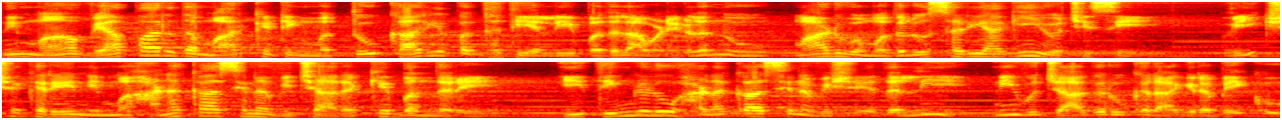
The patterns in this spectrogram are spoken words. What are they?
ನಿಮ್ಮ ವ್ಯಾಪಾರದ ಮಾರ್ಕೆಟಿಂಗ್ ಮತ್ತು ಕಾರ್ಯಪದ್ಧತಿಯಲ್ಲಿ ಬದಲಾವಣೆಗಳನ್ನು ಮಾಡುವ ಮೊದಲು ಸರಿಯಾಗಿ ಯೋಚಿಸಿ. ವೀಕ್ಷಕರೇ, ನಿಮ್ಮ ಹಣಕಾಸಿನ ವಿಚಾರಕ್ಕೆ ಬಂದರೆ, ಈ ತಿಂಗಳು ಹಣಕಾಸಿನ ವಿಷಯದಲ್ಲಿ ನೀವು ಜಾಗರೂಕರಾಗಿರಬೇಕು.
